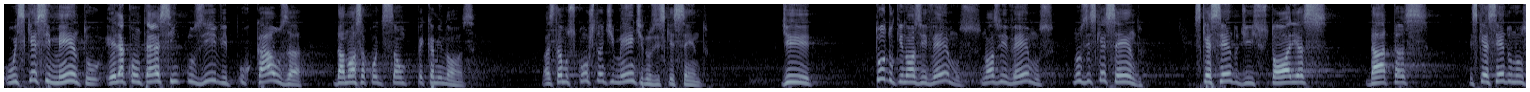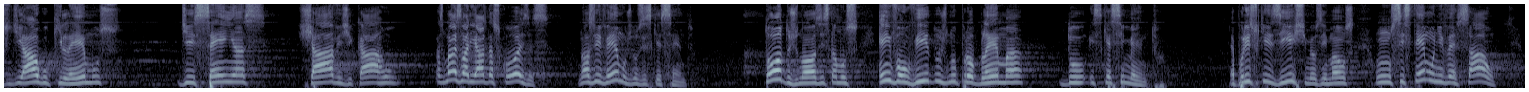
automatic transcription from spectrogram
O esquecimento, ele acontece inclusive por causa da nossa condição pecaminosa. Nós estamos constantemente nos esquecendo de tudo que nós vivemos, nós vivemos nos esquecendo, esquecendo de histórias, datas, esquecendo-nos de algo que lemos, de senhas, chaves de carro, as mais variadas coisas, nós vivemos nos esquecendo. Todos nós estamos envolvidos no problema do esquecimento. É por isso que existe, meus irmãos, um sistema universal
